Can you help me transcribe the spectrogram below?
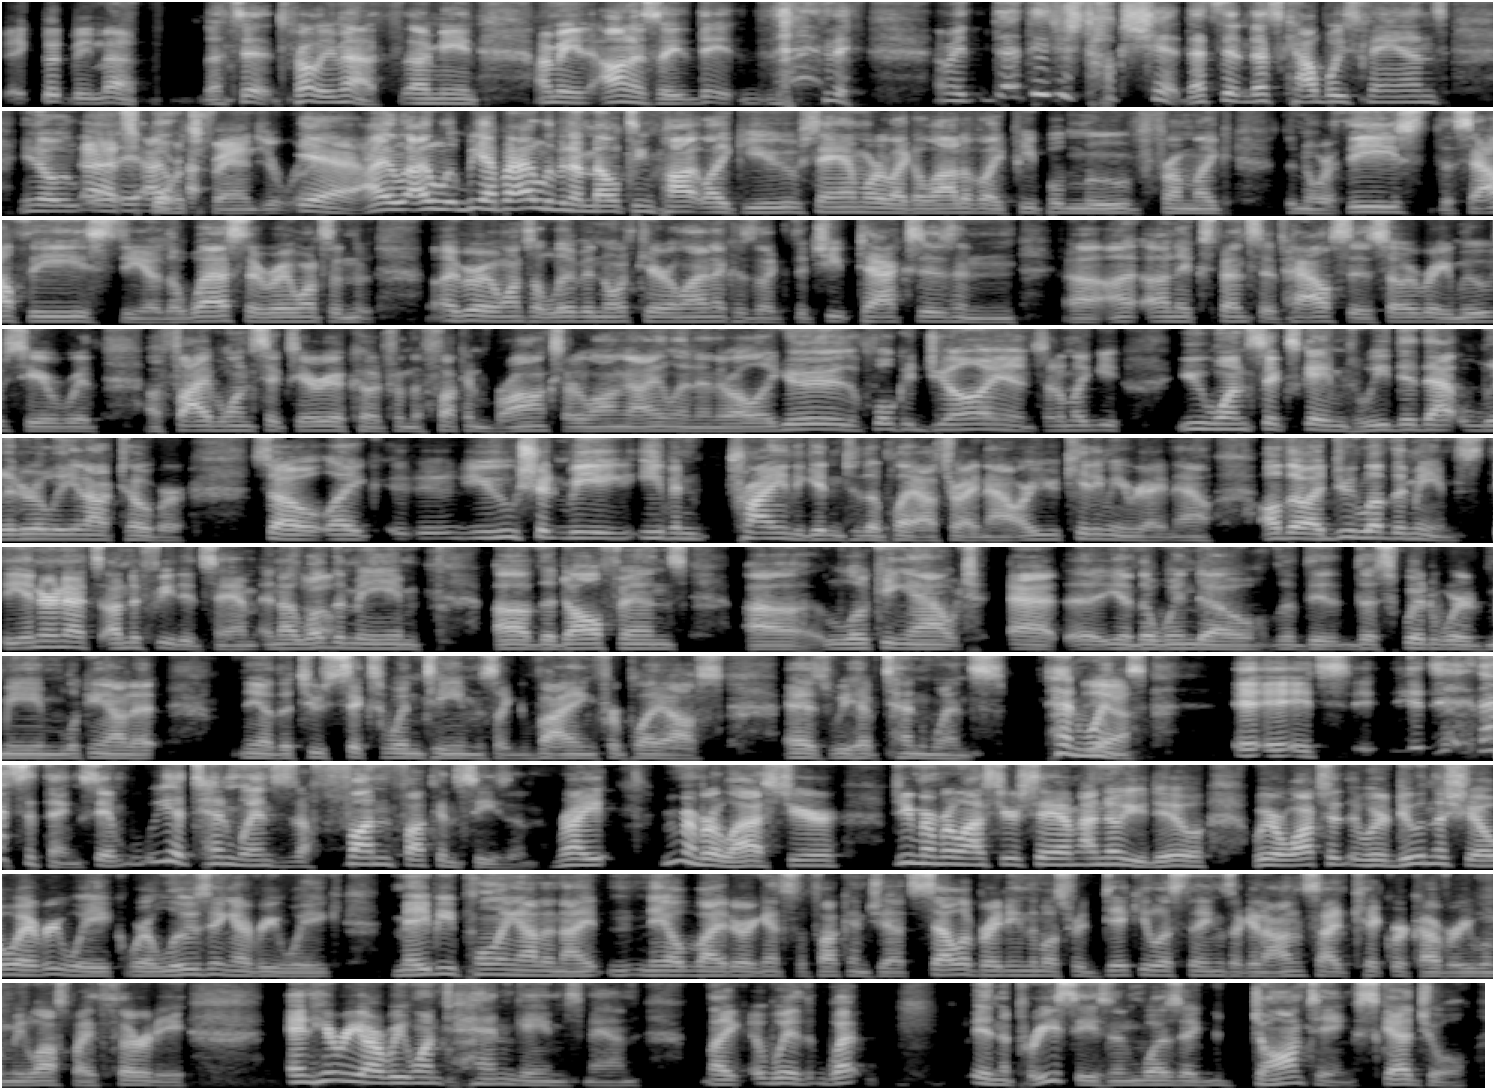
It could be meth. That's it. It's probably meth. I mean, I mean, honestly, they, they I mean, that, they just talk shit. That's it. That's Cowboys fans. You know, That's I- sports fans. You're right. Yeah, I, I yeah, but I live in a melting pot like you, Sam, where like a lot of like people moved from like the Northeast, the Southeast, you know, the West. Everybody wants to, everybody wants to live in North Carolina because like the cheap taxes and uh, unexpensive houses. So everybody moves here with a five one six area code from the fucking Bronx or Long Island, and they're all like, "Yeah, the fucking Giants," and I'm like, "You you won six games. We did that literally in October. So like you shouldn't be even trying to get into the playoffs right now. Are you kidding me right now? Although I do love the memes. The internet's undefeated, Sam, and I love Oh. the meme of the Dolphins uh, looking out at uh, you know the window, the, the the Squidward meme, looking out at you know the two six win teams like vying for playoffs as we have ten wins. Ten wins. It, it- it's it, that's the thing, Sam. We had ten wins. It's a fun fucking season, right? Remember last year? Do you remember last year, Sam? I know you do. We were watching. We were doing the show every week. We're losing every week. Maybe pulling out a night nail biter against the fucking Jets, celebrating the most ridiculous things like an onside kick recovery when we lost by thirty, and here we are. We won ten games, man. Like with what in the preseason was a daunting schedule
